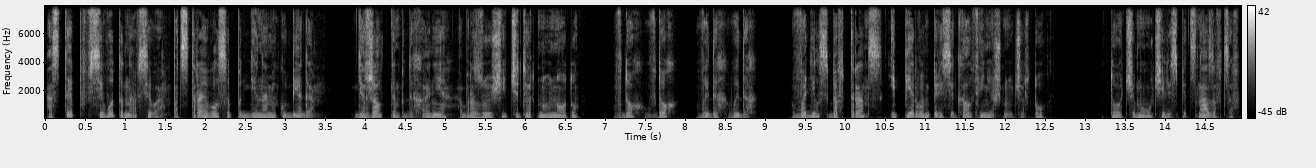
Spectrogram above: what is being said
А Степ всего-то навсего подстраивался под динамику бега — держал темп дыхания, образующий четвертную ноту, вдох-вдох, выдох-выдох, вводил себя в транс и первым пересекал финишную черту. То, чему учили спецназовцев,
